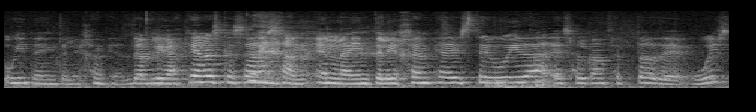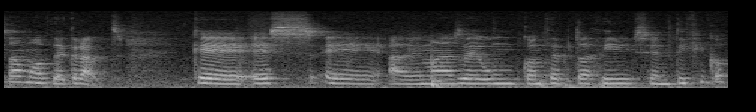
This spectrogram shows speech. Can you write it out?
uy, de inteligencias de aplicaciones que se basan en la inteligencia distribuida es el concepto de wisdom of the crowds que es, eh, además de un concepto así científico,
